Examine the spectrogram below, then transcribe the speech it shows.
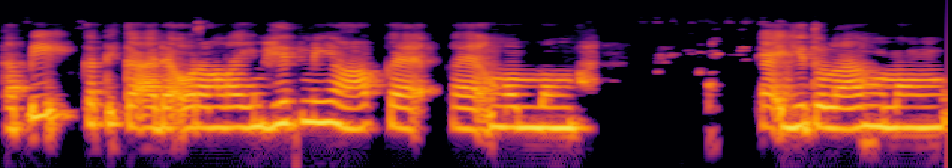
Tapi ketika ada orang lain hit me up kayak kayak ngomong kayak gitulah ngomong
